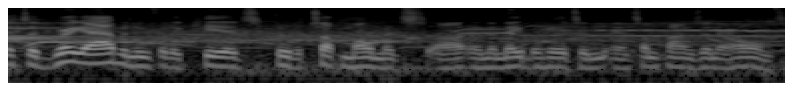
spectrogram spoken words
It's a great avenue for the kids through the tough moments uh, in the neighborhoods and, and sometimes in their homes.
